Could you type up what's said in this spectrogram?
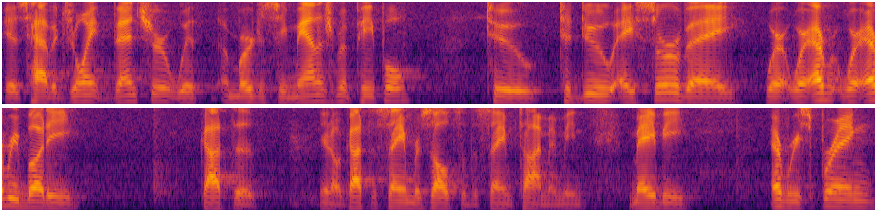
is have a joint venture with emergency management people to, to do a survey where, where, every, where everybody got the, you know, got the same results at the same time. I mean, maybe every spring,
